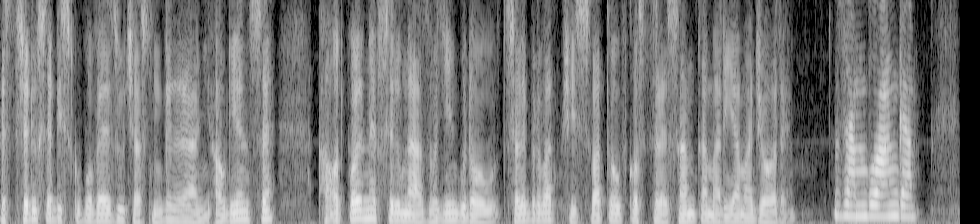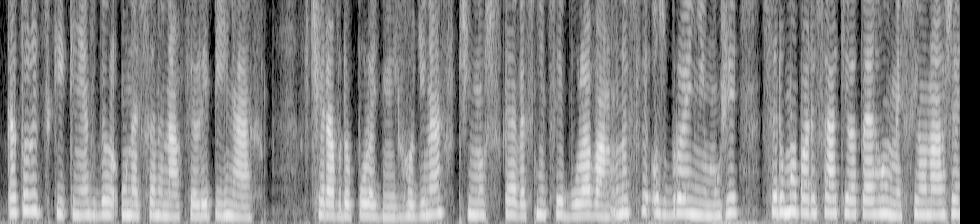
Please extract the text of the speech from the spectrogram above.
Ve středu se biskupové zúčastní generální audience a odpoledne v 17 hodin budou celebrovat při svatou v kostele Santa Maria Maggiore. Zamboanga. Katolický kněz byl unesen na Filipínách. Včera v dopoledních hodinách v přímořské vesnici Bulavan unesli ozbrojení muži 57-letého misionáře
